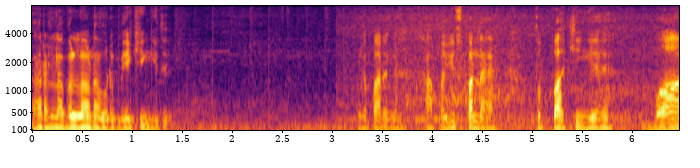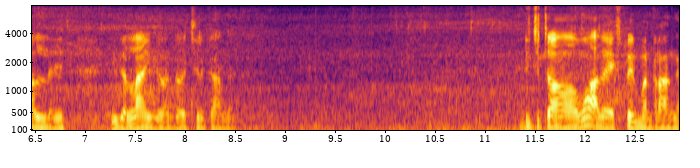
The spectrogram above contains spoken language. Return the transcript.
வேறு லெவலான ஒரு மேக்கிங் இது. இங்கே பாருங்கள் அப்போ யூஸ் பண்ண துப்பாக்கிங்க வால் இதெல்லாம் இங்கே வந்து வச்சுருக்காங்க. டிஜிட்டலாகவும் அதை எக்ஸ்பிளைன் பண்ணுறாங்க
